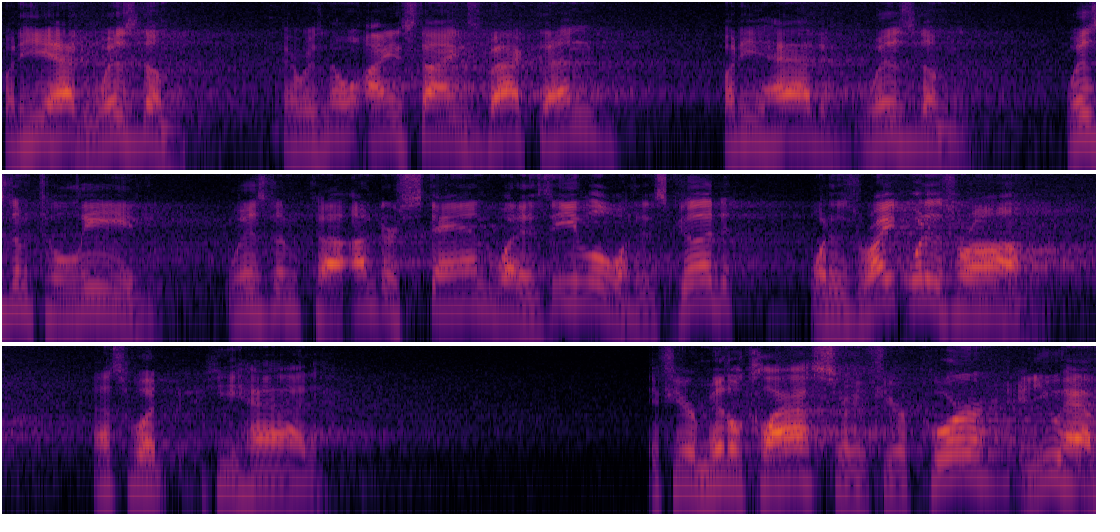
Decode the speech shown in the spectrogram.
but he had wisdom. There was no Einsteins back then, but he had wisdom wisdom to lead, wisdom to understand what is evil, what is good, what is right, what is wrong. That's what he had. If you're middle class or if you're poor and you have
